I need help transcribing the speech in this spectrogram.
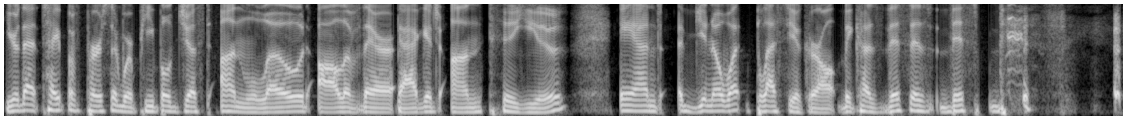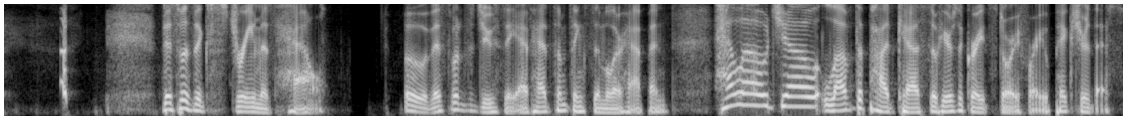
You're that type of person where people just unload all of their baggage onto you. And you know what? Bless you, girl, because this is this this, this was extreme as hell. Ooh, this one's juicy. I've had something similar happen. Hello, Joe. Love the podcast. So here's a great story for you. Picture this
